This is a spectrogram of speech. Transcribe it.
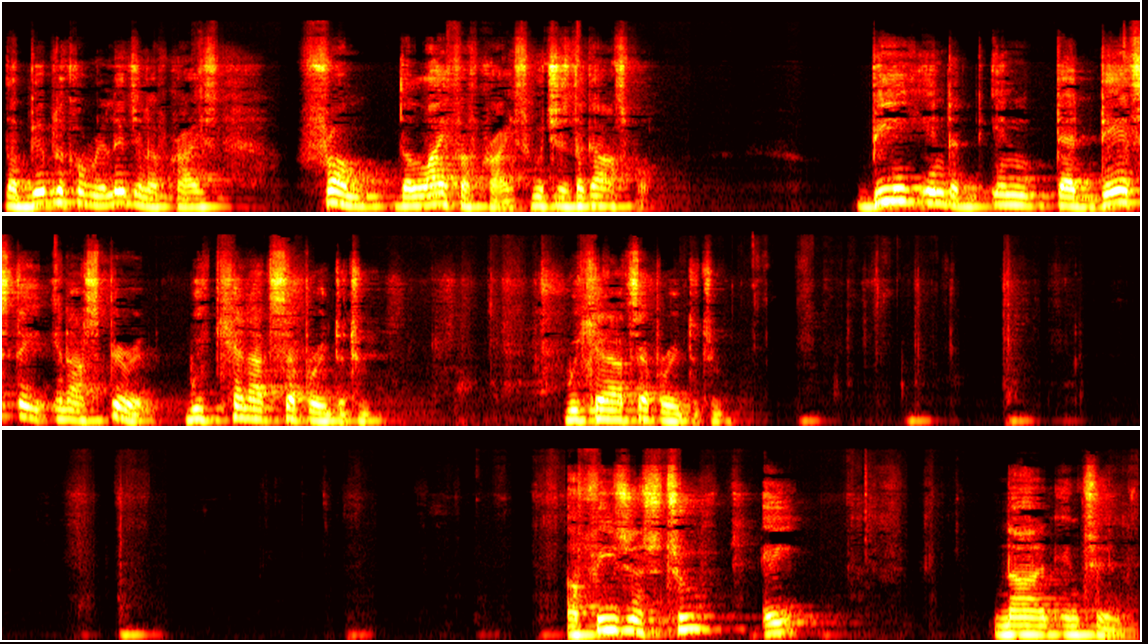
the biblical religion of Christ, from the life of Christ, which is the gospel. Being in the in that dead state in our spirit, we cannot separate the two. We cannot separate the two. Ephesians 2, 8 9, and 10.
